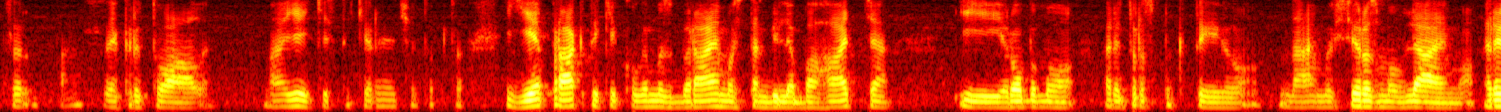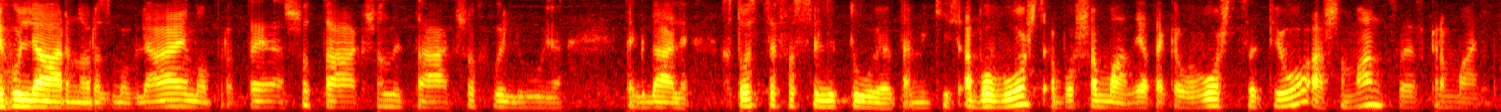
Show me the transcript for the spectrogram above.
це так, як ритуали. Да? Є якісь такі речі. Тобто є практики, коли ми збираємось там біля багаття і робимо ретроспективу. Да? Ми всі розмовляємо, регулярно розмовляємо про те, що так, що не так, що хвилює так далі. Хтось це фасилітує, там якийсь або вождь, або шаман. Я так вождь це піо, а шаман це скраммайстер.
